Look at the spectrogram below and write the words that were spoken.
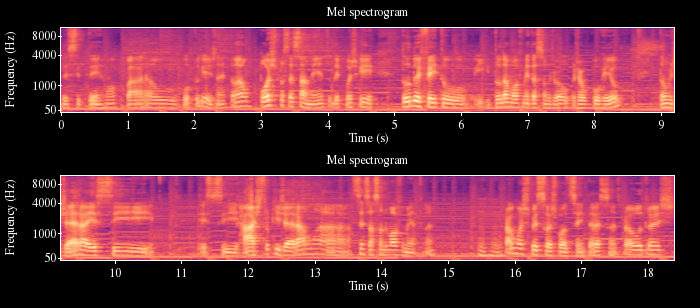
desse termo para o português. Né? Então é um pós-processamento, depois que todo o efeito e toda a movimentação já, já ocorreu, então gera esse, esse rastro que gera uma sensação de movimento. Né? Uhum. Para algumas pessoas pode ser interessante, para outras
